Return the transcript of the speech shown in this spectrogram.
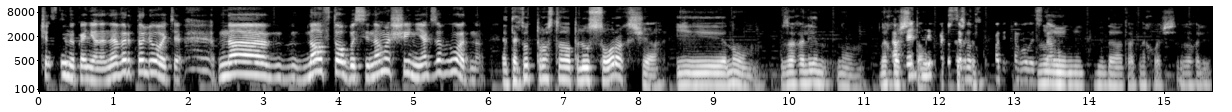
частину каньйона, на вертольоті, на, на автобусі, на машині, як завгодно. Так тут просто плюс 40 ще, і ну, взагалі, ну, не А хочеться там. не хочеться таке виходити на вулицю. Ні, так? ні, ні, да, так, не хочеться взагалі.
